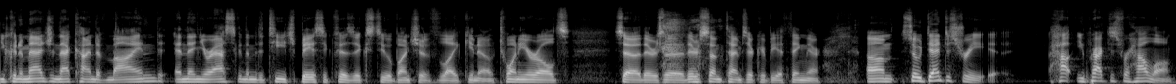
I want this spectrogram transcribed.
you can imagine that kind of mind, and then you're asking them to teach basic physics to a bunch of like you know 20 year olds. So there's a there's sometimes there could be a thing there. Um, so dentistry, how you practice for how long?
